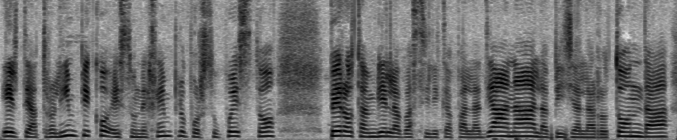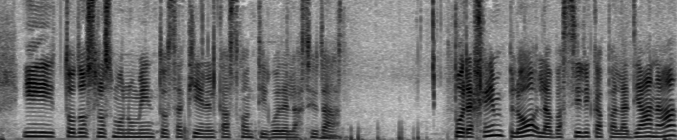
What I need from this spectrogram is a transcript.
El Teatro Olímpico es un ejemplo, por supuesto, pero también la Basílica Palladiana, la Villa La Rotonda y todos los monumentos aquí en el casco antiguo de la ciudad. Por ejemplo, la Basílica Palladiana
